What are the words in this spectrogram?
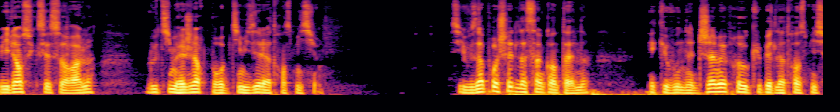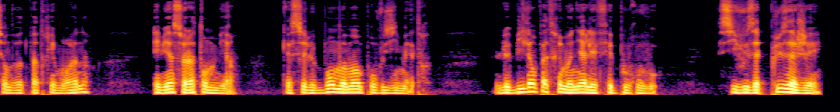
Bilan successoral, l'outil majeur pour optimiser la transmission. Si vous approchez de la cinquantaine et que vous n'êtes jamais préoccupé de la transmission de votre patrimoine, eh bien cela tombe bien, car c'est le bon moment pour vous y mettre. Le bilan patrimonial est fait pour vous. Si vous êtes plus âgé,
